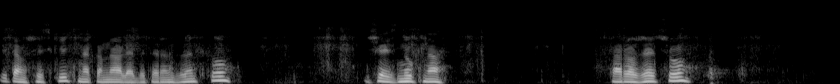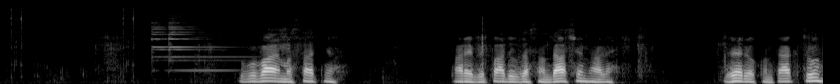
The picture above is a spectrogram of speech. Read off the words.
Witam wszystkich na kanale Weteran Wędką. Dzisiaj znów na Starorzeczu. Próbowałem ostatnio parę wypadów za sondaczem, ale zero kontaktu.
